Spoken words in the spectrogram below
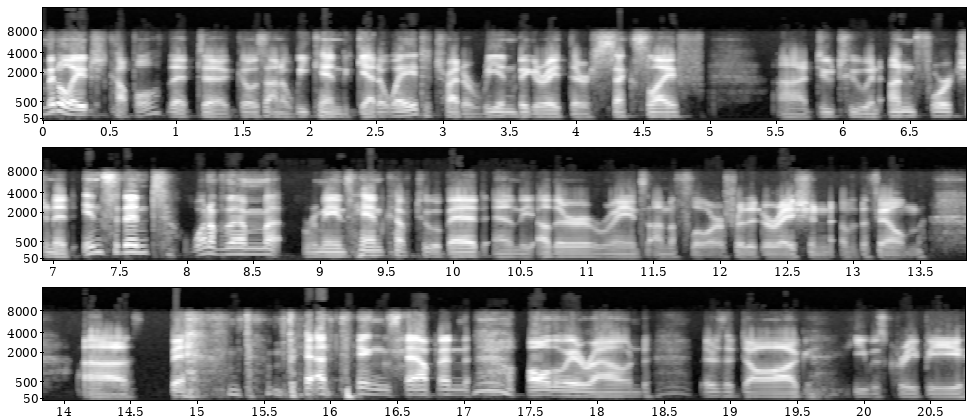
middle-aged couple that uh, goes on a weekend getaway to try to reinvigorate their sex life. Uh, due to an unfortunate incident, one of them remains handcuffed to a bed, and the other remains on the floor for the duration of the film. Uh, bad, bad things happen all the way around. There's a dog. He was creepy,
